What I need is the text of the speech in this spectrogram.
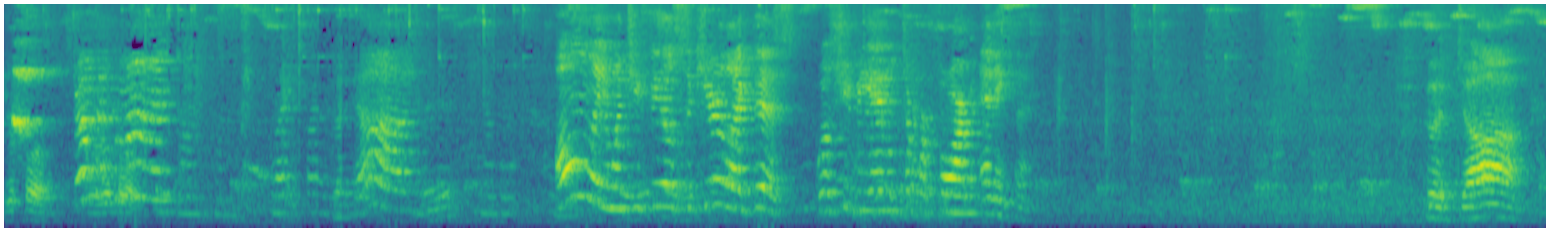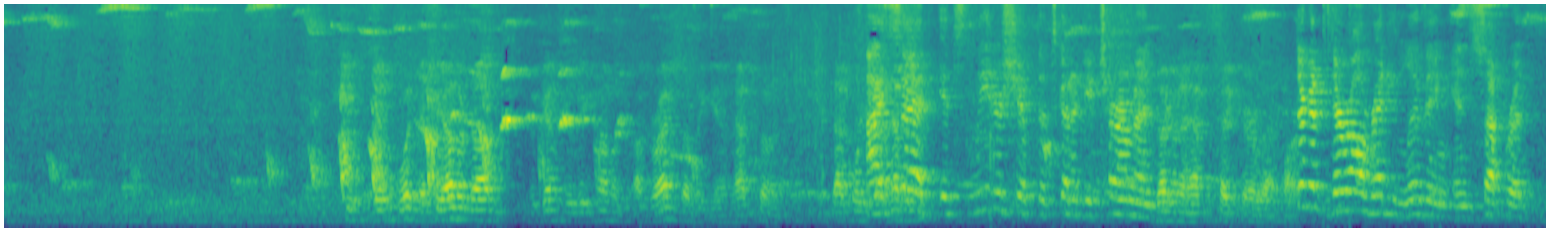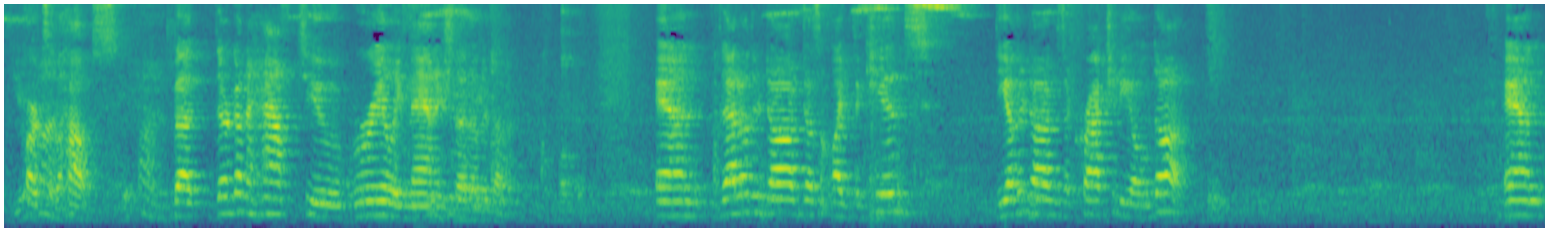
You're close. Strelka, come on. Right in front of Good dog. Only when she feels secure like this will she be able to perform anything. Good dog. If the other dog begins to become aggressive again, that's where you're I said it's leadership that's going to determine. They're gonna have to take care of that part. They're going they're already living in separate parts of the house, but they're going to have to really manage that other dog. And that other dog doesn't like the kids. The other dog is a crotchety old dog. And,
